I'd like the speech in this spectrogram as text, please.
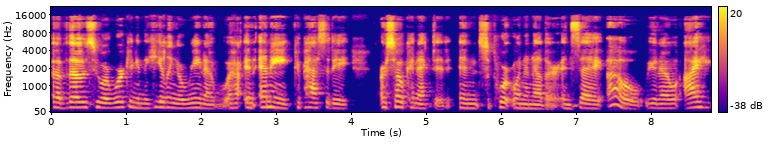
of those who are working in the healing arena in any capacity are so connected and support one another and say oh you know i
